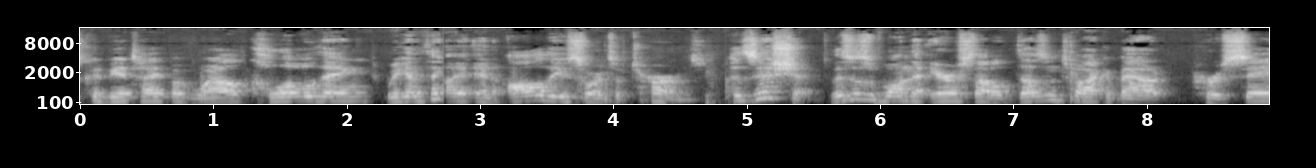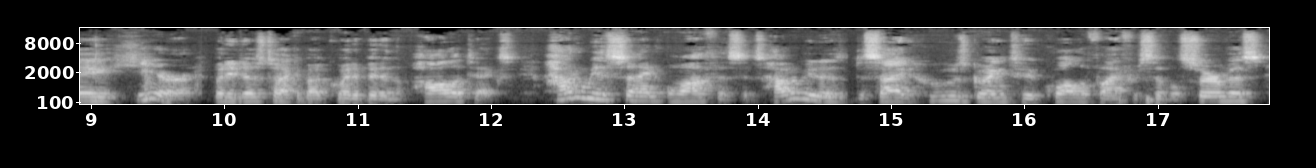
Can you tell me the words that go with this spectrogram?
could be a type of well, clothing. We can think in all these sorts of terms. Position. This is one that Aristotle doesn't talk about per se here, but he does talk about quite a bit in the politics. How do we assign offices? How do we decide who's going to qualify for civil service?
